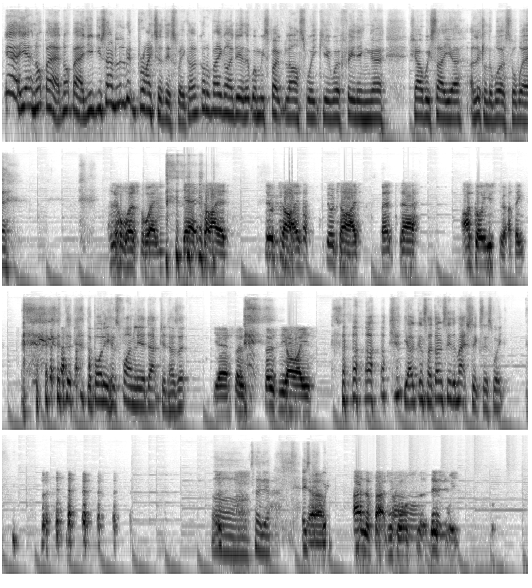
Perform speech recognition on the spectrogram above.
Yeah, yeah, not bad, not bad. You, you sound a little bit brighter this week. I've got a vague idea that when we spoke last week, you were feeling, uh, shall we say, uh, a little the worse for wear. A little worse for wear. Yeah, tired. Still tired. Still tired. But uh, I've got used to it, I think. the, the body has finally adapted, has it? Yeah, so those are the eyes. yeah, I was going to say, I don't see the matchsticks this week. oh, I'll tell you. It's, Yeah. we- And the fact, of course, that this week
